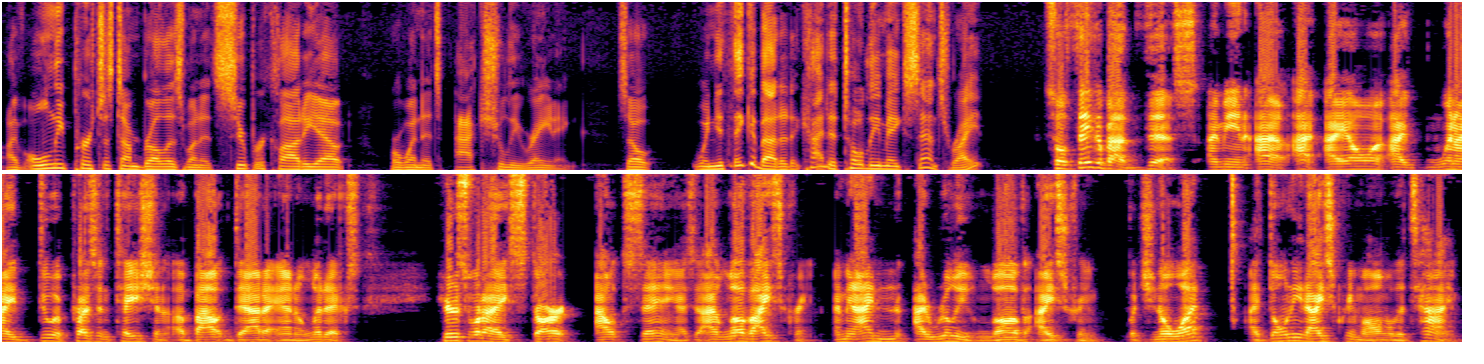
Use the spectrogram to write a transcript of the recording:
I've only purchased umbrellas when it's super cloudy out or when it's actually raining. So when you think about it, it kind of totally makes sense, right? So think about this. I mean, I, I, I, I, when I do a presentation about data analytics, here's what I start out saying. I say, I love ice cream. I mean, I, I really love ice cream, but you know what? I don't eat ice cream all of the time.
